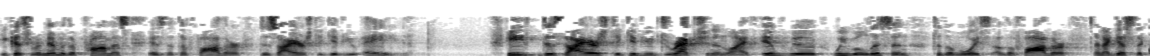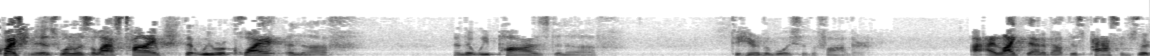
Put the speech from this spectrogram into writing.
because remember the promise is that the Father desires to give you aid. He desires to give you direction in life if we will listen to the voice of the Father. And I guess the question is, when was the last time that we were quiet enough and that we paused enough to hear the voice of the Father? I, I like that about this passage. There,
